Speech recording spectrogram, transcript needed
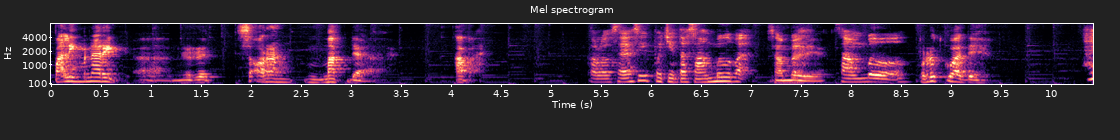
paling menarik eh, menurut seorang Magda apa? Kalau saya sih pecinta sambel Pak, Sambal ya. sambel. Perut kuat ya.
